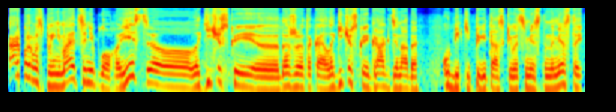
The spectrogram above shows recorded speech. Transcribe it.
Карпер воспринимается неплохо. Есть э, логическая, э, даже такая логическая игра, где надо кубики перетаскивать с места на место и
